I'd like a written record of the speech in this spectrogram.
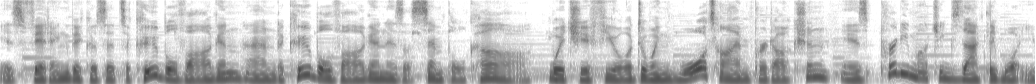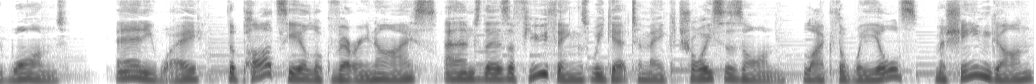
is fitting because it's a Kubelwagen, and a Kubelwagen is a simple car, which if you're doing wartime production is pretty much exactly what you want. Anyway, the parts here look very nice, and there's a few things we get to make choices on, like the wheels, machine gun,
